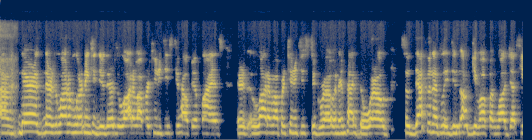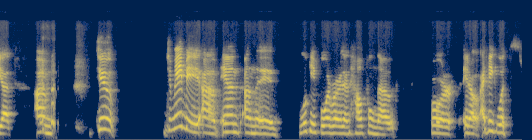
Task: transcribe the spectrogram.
um, there, there's a lot of learning to do. There's a lot of opportunities to help your clients. There's a lot of opportunities to grow and impact the world. So definitely do not give up on law just yet. Um, to to maybe um, end on the looking forward and helpful note for you know I think what's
